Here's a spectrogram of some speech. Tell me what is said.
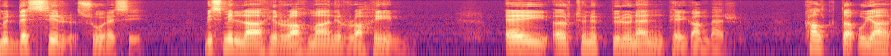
Müddessir Suresi Bismillahirrahmanirrahim Ey örtünüp bürünen peygamber! Kalk da uyar,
